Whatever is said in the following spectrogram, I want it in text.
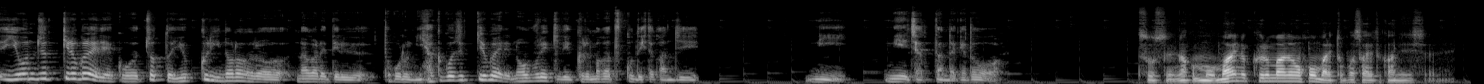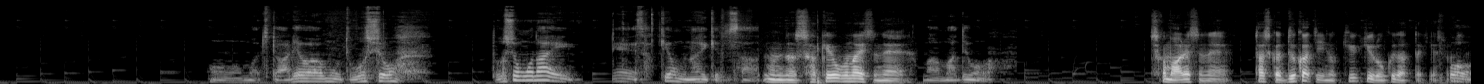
40キロぐらいでこう、ちょっとゆっくりノロノロ流れてるところに150キロぐらいでノーブレーキで車が突っ込んできた感じに見えちゃったんだけど、そうですね。なんかもう前の車の方まで飛ばされた感じでしたよね。うん、まあちょっとあれはもうどうしよう、どうしようもない、ね、避けようもないけどさ、うん、避けようもないですね。まあまあでも、しかもあれですね。確かドゥカティの996だった気がします、ね。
